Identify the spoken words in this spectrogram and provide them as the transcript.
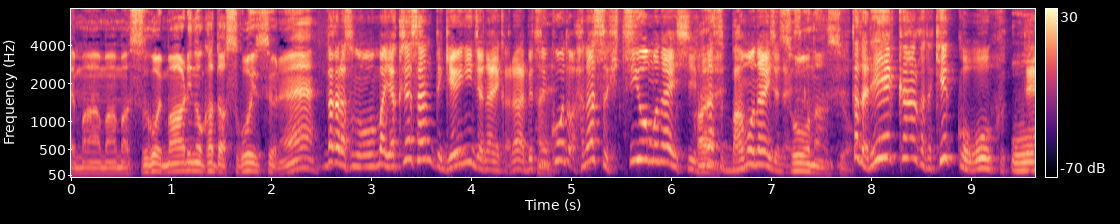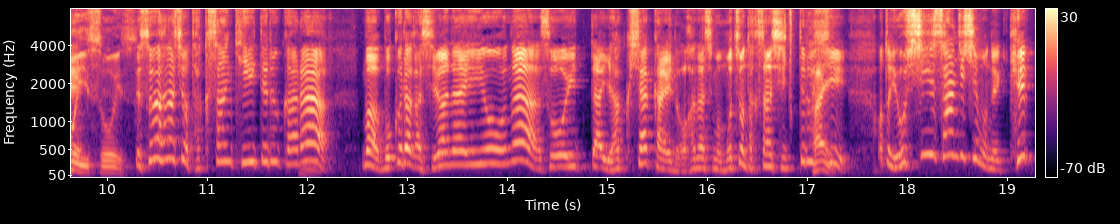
やまあまあまあすごい。周りの方はすごいですよね。だからその、まあ、役者さんって芸人じゃないから別にこういうの話す必要もないし、はい。話す場もないじゃないですか、そうなんですよ。ただ霊感ある方結構多くって。多いです多いです。でそういう話をたくさん聞いてるから、まあ、僕らが知らないようなそういった役者界のお話ももちろんたくさん知ってるし、はい。あと吉井さん自身もね結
